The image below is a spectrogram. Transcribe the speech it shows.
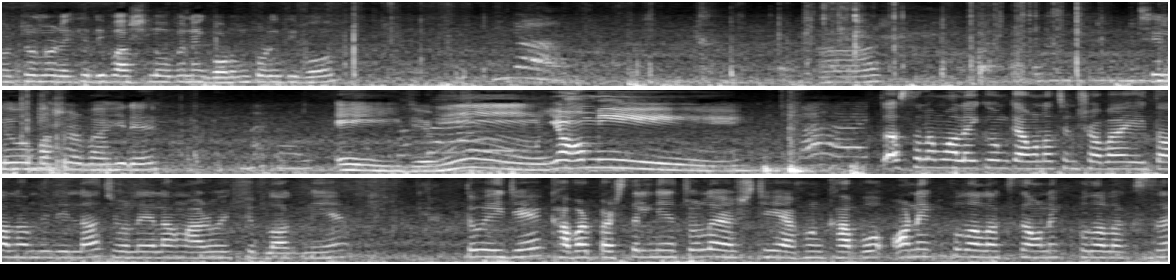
ওর জন্য রেখে দিব, আসলে ওভেনে গরম করে দিব। আর ছেলেও বাসার বাহিরে। এই যে ইয়ামি তো আসসালামু আলাইকুম, কেমন আছেন সবাই? এই তো আলহামদুলিল্লাহ, চলে এলাম আরও একটি ব্লগ নিয়ে। তো এই যে খাবার পার্সেল নিয়ে চলে আসছি, এখন খাব। অনেক ক্ষুধা লাগছে, অনেক ক্ষুধা লাগছে।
